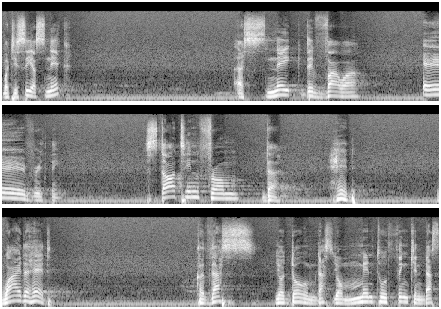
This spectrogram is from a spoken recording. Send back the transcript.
But you see a snake? A snake devour everything. Starting from the head. Why the head? Because that's your dome, that's your mental thinking, that's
